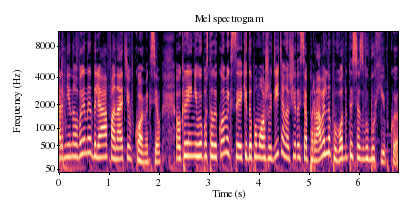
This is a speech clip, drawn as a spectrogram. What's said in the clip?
Гарні новини для фанатів коміксів в Україні. Випустили комікси, які допоможуть дітям навчитися правильно поводитися з вибухівкою.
